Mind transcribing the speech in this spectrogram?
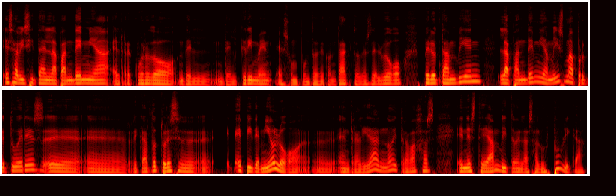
esa visita en la pandemia, el recuerdo del, crimen es un punto de contacto, desde luego, pero también la pandemia misma, porque tú eres, eh, eh, Ricardo, tú eres epidemiólogo en realidad, ¿no? Y trabajas en este ámbito, en la salud pública.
